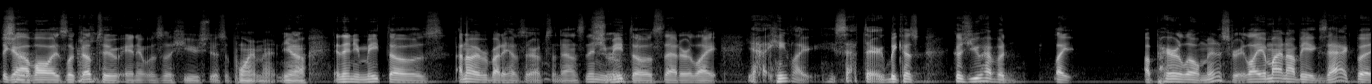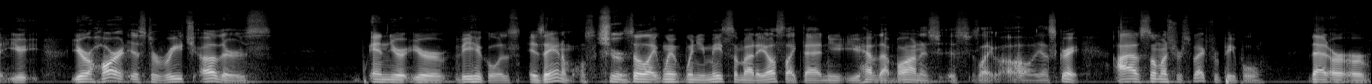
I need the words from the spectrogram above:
the guy I've always looked up to, and it was a huge disappointment, you know. And then you meet those. I know everybody has their ups and downs. And Then you meet those that are like, yeah, he like he sat there because because you have a like a parallel ministry. Like it might not be exact, but your your heart is to reach others and your your vehicle is is animals. Sure. So like when when you meet somebody else like that and you, you have that bond, it's it's just like oh that's great. I have so much respect for people that are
